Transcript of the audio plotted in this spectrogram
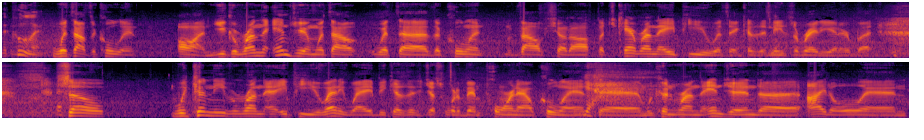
the coolant. without the coolant on. You can run the engine without with uh, the coolant valve shut off, but you can't run the APU with it because it needs the radiator. But so we couldn't even run the APU anyway because it just would have been pouring out coolant, Yeah. and we couldn't run the engine to idle, and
